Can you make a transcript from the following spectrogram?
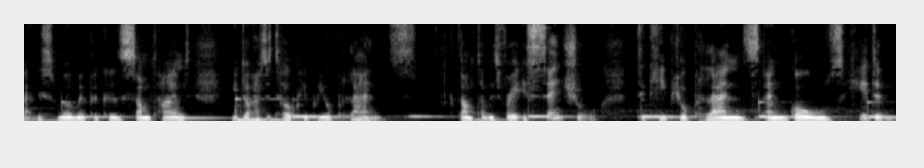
at this moment because sometimes you don't have to tell people your plans. Sometimes it's very essential to keep your plans and goals hidden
